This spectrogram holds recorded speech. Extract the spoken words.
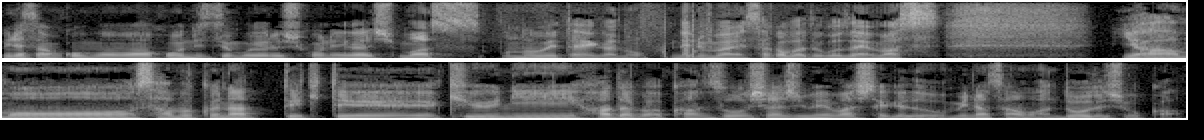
皆さんこんばんは。本日もよろしくお願いします。尾上大河の寝る前酒場でございます。いやーもう寒くなってきて、急に肌が乾燥し始めましたけど、皆さんはどうでしょうか？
